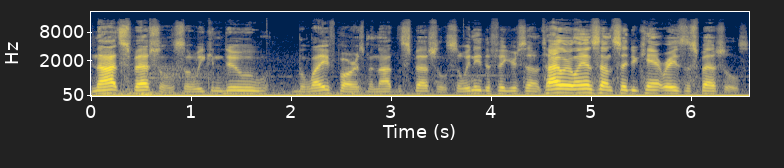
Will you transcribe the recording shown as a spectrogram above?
not special, so we can do the life bars, but not the specials. So we need to figure something. Tyler Lansdown said you can't raise the specials.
